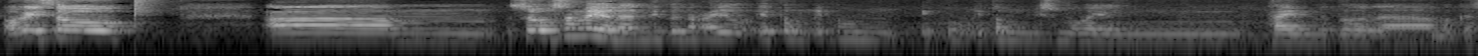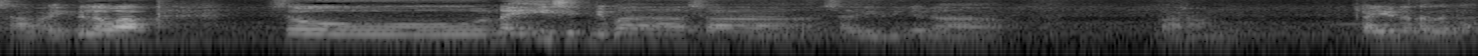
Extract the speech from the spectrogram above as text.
okay, so, um, so sa ngayon, nandito na kayo, itong, itong, itong, itong mismo ngayong time na to na magkasama kayong dalawa. So, naiisip niyo ba sa sarili niyo na parang kayo na talaga?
